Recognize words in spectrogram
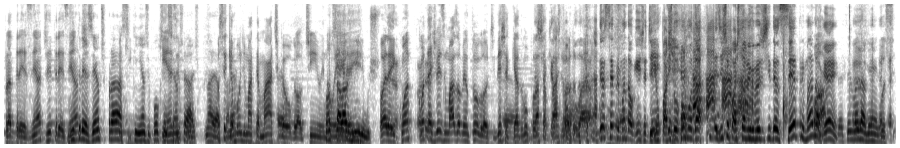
para 300, de De 300. 300 para Aqui. 500 e pouco, 500 e 600 reais na época. Você que é né? bom de matemática, o Glautinho, e Quantos não salários ele aí. mínimos? Olha aí, É, quanto- olha quantas aí. vezes mais aumentou, Glautinho? Deixa quieto, vamos pular Deixa essa quieto, parte. vamos lá. Deus sempre manda alguém, já diria um pastor, vamos mudar. Existe um pastor amigo meu que diz que Deus sempre manda Ó, alguém. Você manda alguém, né? Você-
